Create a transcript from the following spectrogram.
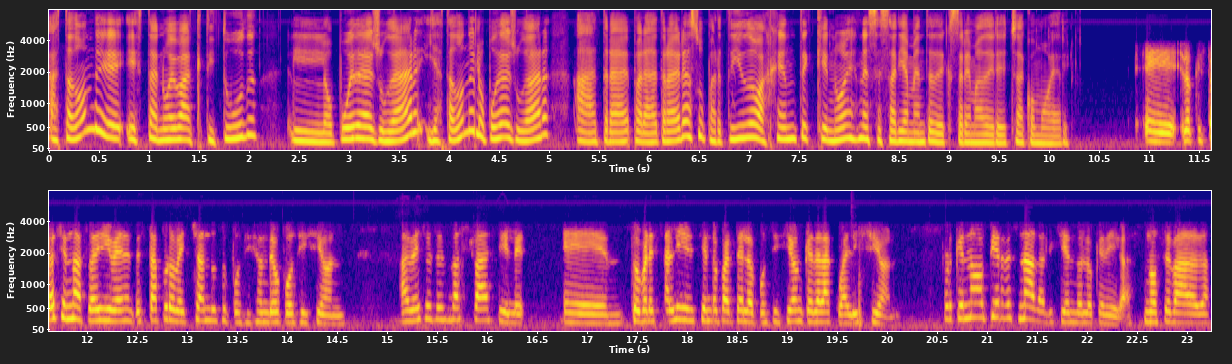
¿Hasta dónde esta nueva actitud lo puede ayudar y hasta dónde lo puede ayudar a para atraer a su partido a gente que no es necesariamente de extrema derecha como él? Eh, lo que está haciendo Naftali Bennett está aprovechando su posición de oposición. A veces es más fácil eh, sobresalir siendo parte de la oposición que de la coalición, porque no pierdes nada diciendo lo que digas, no se va,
